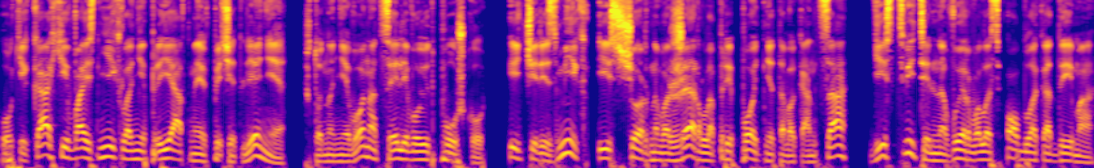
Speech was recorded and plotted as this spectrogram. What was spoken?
У Кикахи возникло неприятное впечатление, что на него нацеливают пушку, и через миг из черного жерла приподнятого конца действительно вырвалось облако дыма.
